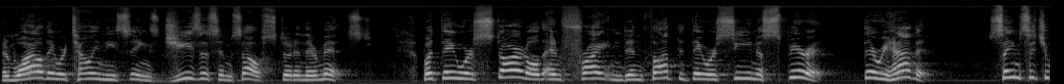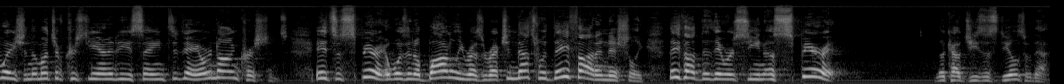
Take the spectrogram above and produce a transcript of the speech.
And while they were telling these things, Jesus himself stood in their midst. But they were startled and frightened and thought that they were seeing a spirit. There we have it. Same situation that much of Christianity is saying today, or non Christians. It's a spirit. It wasn't a bodily resurrection. That's what they thought initially. They thought that they were seeing a spirit. Look how Jesus deals with that.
